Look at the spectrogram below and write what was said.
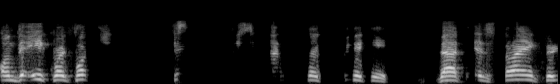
on the equal foot? The community that is trying to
